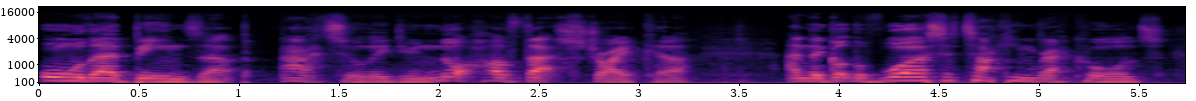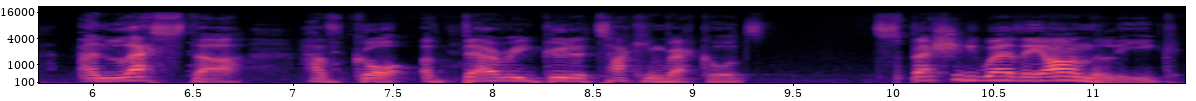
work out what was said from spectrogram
all their beans up at all. They do not have that striker. And they've got the worst attacking records and Leicester have got a very good attacking record, especially where they are in the league.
